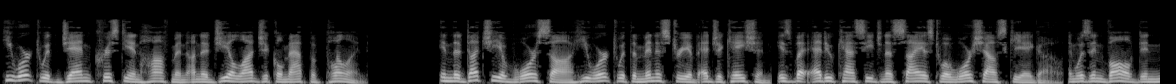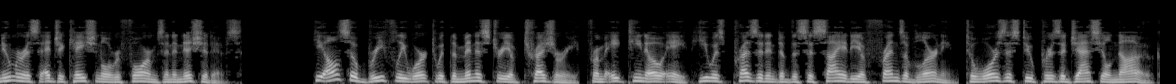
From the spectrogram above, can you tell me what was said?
He worked with Jan Christian Hoffmann on a geological map of Poland. In the Duchy of Warsaw he worked with the Ministry of Education Izba Edukacyjna Warszawskiego and was involved in numerous educational reforms and initiatives. He also briefly worked with the Ministry of Treasury. From 1808 he was president of the Society of Friends of Learning Towarzystwu Przyjaciół Nauk,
